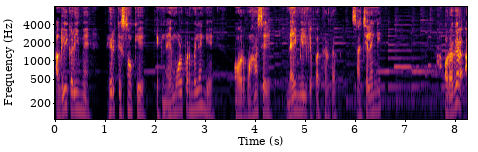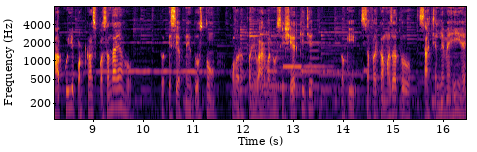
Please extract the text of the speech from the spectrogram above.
अगली कड़ी में फिर किस्सों के एक नए मोड़ पर मिलेंगे और वहाँ से नए मील के पत्थर तक साथ चलेंगे। और अगर आपको ये पॉडकास्ट पसंद आया हो तो इसे अपने दोस्तों और परिवार वालों से शेयर कीजिए, क्योंकि सफ़र का मज़ा तो साथ चलने में ही है।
